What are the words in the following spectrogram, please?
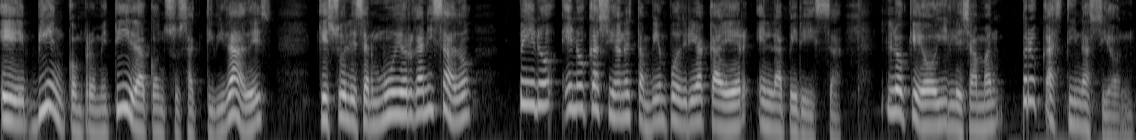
eh, bien comprometida con sus actividades, que suele ser muy organizado, pero en ocasiones también podría caer en la pereza, lo que hoy le llaman procrastinación.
